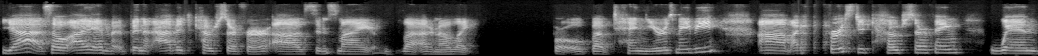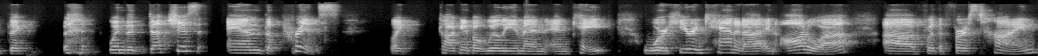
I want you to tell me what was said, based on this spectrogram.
Yeah, so I have been an avid couch surfer uh, since my I don't know like for about ten years maybe. Um, I first did couch surfing when the when the Duchess and the Prince, like talking about William and, and Kate, were here in Canada in Ottawa uh, for the first time,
